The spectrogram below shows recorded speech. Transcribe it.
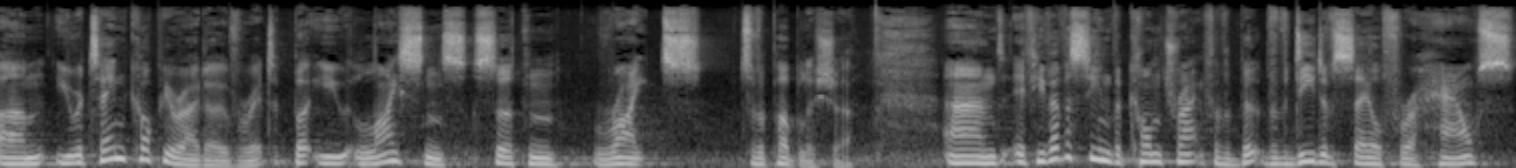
um, you retain copyright over it, but you license certain rights to the publisher. And if you've ever seen the contract for the, the, deed of sale for a house,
